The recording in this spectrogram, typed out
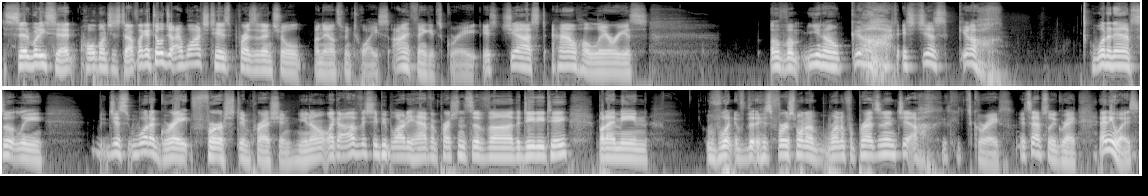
said what he said, whole bunch of stuff. Like I told you, I watched his presidential announcement twice. I think it's great. It's just how hilarious of a you know, God, it's just ugh, what an absolutely just what a great first impression, you know? Like obviously people already have impressions of uh, the DDT, but I mean what the, his first one of running for president, yeah, it's great. It's absolutely great. Anyways,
